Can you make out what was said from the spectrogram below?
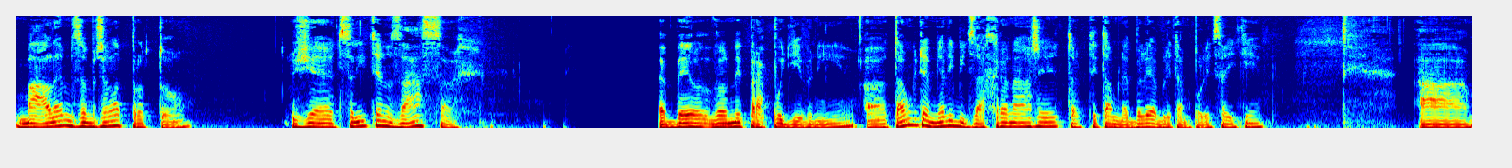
málem zemřela proto, že celý ten zásah byl velmi prapodivný a tam, kde měli být záchranáři, tak ty tam nebyli a byli tam policajti. A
